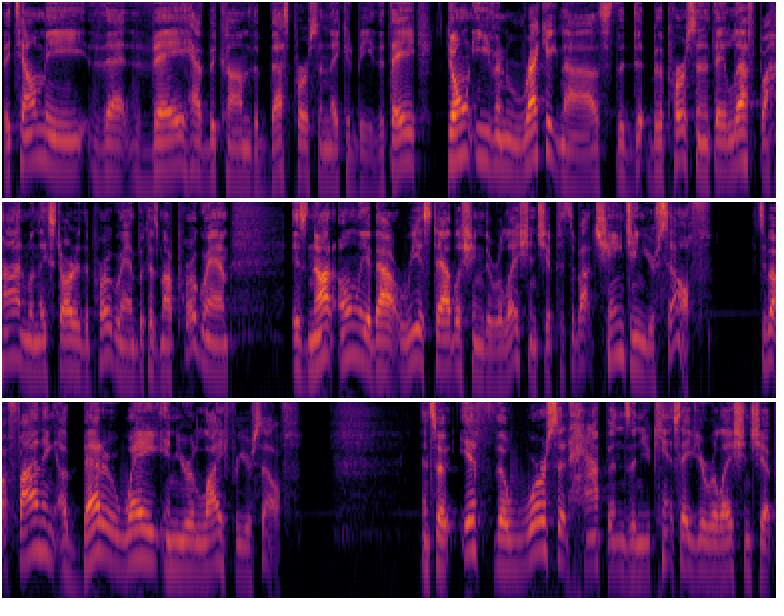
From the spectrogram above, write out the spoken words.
They tell me that they have become the best person they could be, that they don't even recognize the, the person that they left behind when they started the program because my program is not only about reestablishing the relationship, it's about changing yourself. It's about finding a better way in your life for yourself. And so, if the worst it happens and you can't save your relationship,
